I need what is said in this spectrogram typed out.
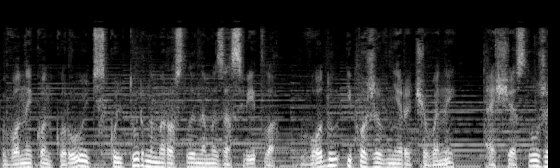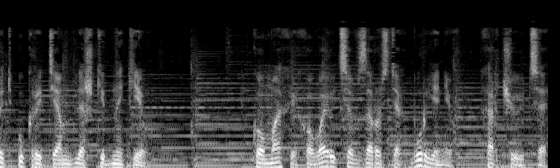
Вони конкурують з культурними рослинами за світло, воду і поживні речовини, а ще служать укриттям для шкідників. Комахи ховаються в заростях бур'янів, харчуються,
